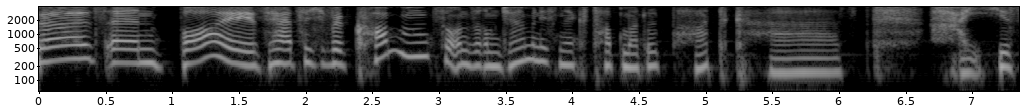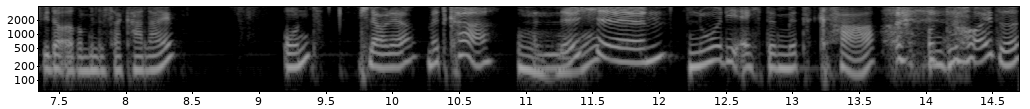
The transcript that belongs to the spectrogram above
Girls and Boys, herzlich willkommen zu unserem Germany's Next Topmodel Podcast. Hi, hier ist wieder eure Melissa Carley und Claudia mit K. Mhm. Hallöchen. Nur die echte mit K. Und heute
